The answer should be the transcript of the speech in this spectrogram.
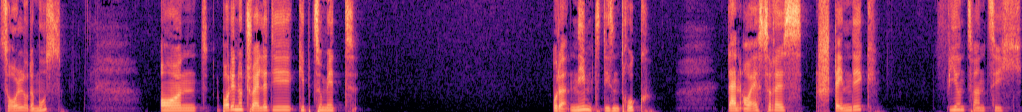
soll oder muss. Und Body Neutrality gibt somit oder nimmt diesen Druck, dein Äußeres ständig 24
